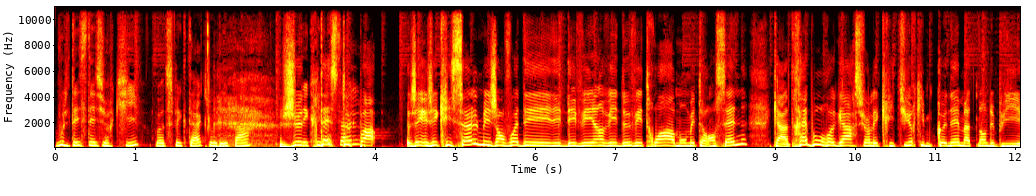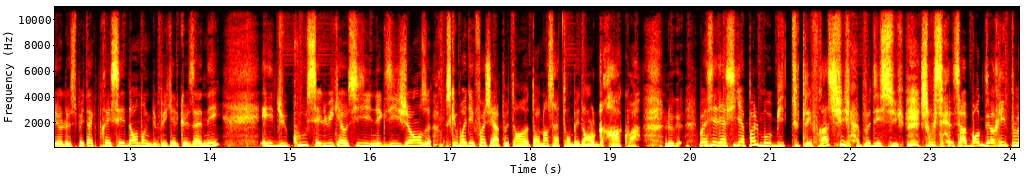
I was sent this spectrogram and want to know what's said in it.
Vous le testez sur qui, votre spectacle, au départ? Je teste pas. J'écris seul, mais j'envoie des, des, V1, V2, V3 à mon metteur en scène, qui a un très bon regard sur l'écriture, qui me connaît maintenant depuis euh, le spectacle précédent, donc depuis quelques années. Et du coup, c'est lui qui a aussi une exigence, parce que moi, des fois, j'ai un peu tendance à tomber dans le gras, quoi. Le, bah, c'est-à-dire, s'il n'y a pas le mot beat toutes les phrases, je suis un peu déçu. Je trouve que ça manque de rythme.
